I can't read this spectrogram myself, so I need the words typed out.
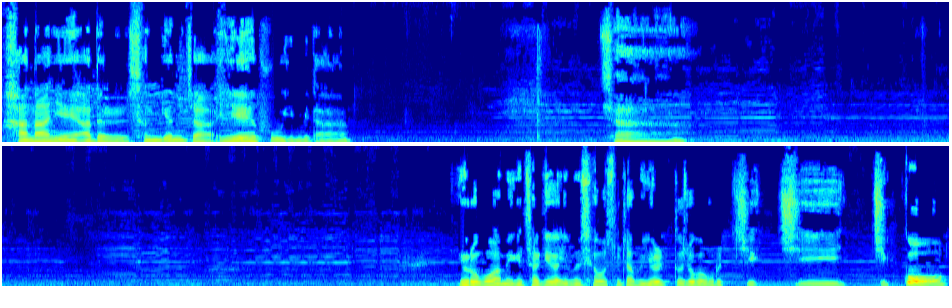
하나니의 아들 성견자 예후입니다. 자, 여로보암에게 자기가 입은 새 옷을 잡아 열두 조각으로 찌, 찌, 찢고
